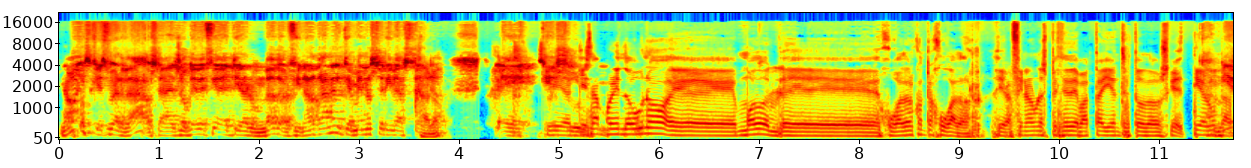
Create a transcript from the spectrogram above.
No, es que es verdad. O sea, es lo que decía de tirar un dado. Al final gana el que menos heridas tenga. Eh, aquí están poniendo uno eh, modo eh, jugador contra jugador. Es al final una especie de batalla entre todos. Que tiran un dado.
